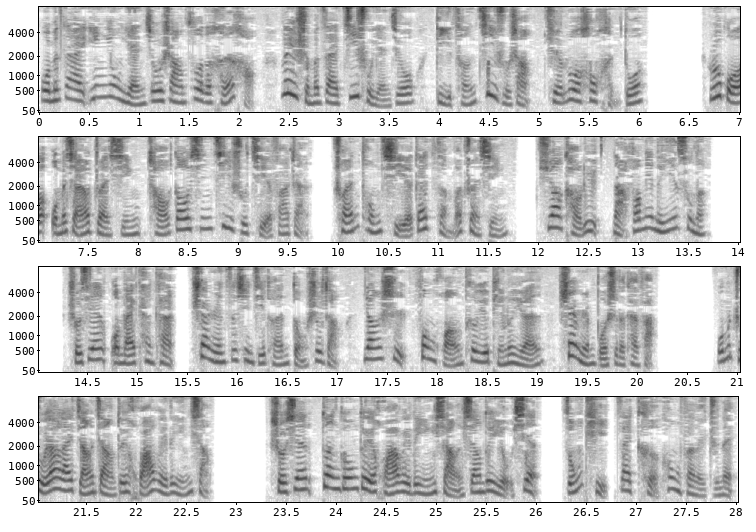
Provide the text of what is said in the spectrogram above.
我们在应用研究上做得很好，为什么在基础研究、底层技术上却落后很多？如果我们想要转型朝高新技术企业发展，传统企业该怎么转型？需要考虑哪方面的因素呢？首先，我们来看看善人资讯集团董事长、央视凤凰特约评论员善人博士的看法。我们主要来讲讲对华为的影响。首先，断供对华为的影响相对有限，总体在可控范围之内。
